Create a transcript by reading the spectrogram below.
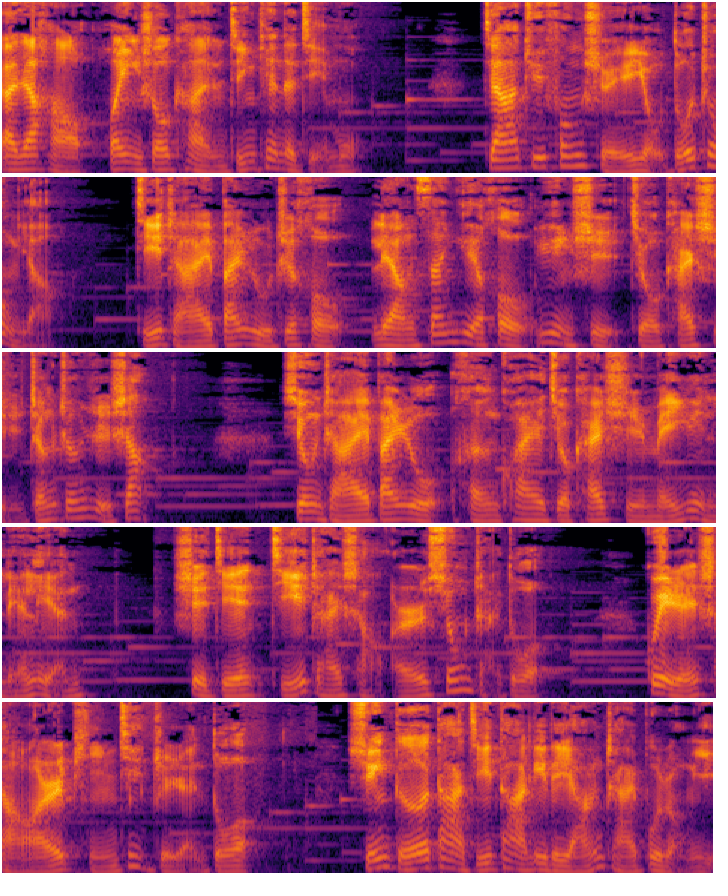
大家好，欢迎收看今天的节目。家居风水有多重要？吉宅搬入之后，两三月后运势就开始蒸蒸日上；凶宅搬入，很快就开始霉运连连。世间吉宅少而凶宅多，贵人少而贫贱之人多。寻得大吉大利的阳宅不容易，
